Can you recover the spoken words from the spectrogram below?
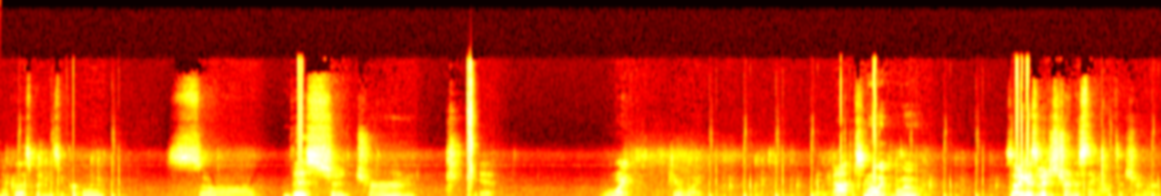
necklace, but it needs to be purple. So this should turn it White. pure white. Maybe not. It's more like blue. So I guess if I just turn this thing off, it should work.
